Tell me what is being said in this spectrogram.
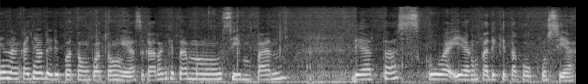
ini nangkanya udah dipotong-potong ya. Sekarang kita mau simpan di atas kue yang tadi kita kukus ya.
